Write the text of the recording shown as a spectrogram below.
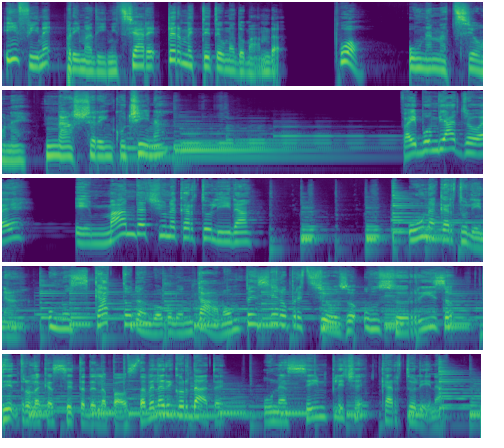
Infine, prima di iniziare, permettete una domanda. Può una nazione nascere in cucina? Fai buon viaggio, eh? E mandaci una cartolina. Una cartolina, uno scatto da un luogo lontano, un pensiero prezioso, un sorriso dentro la cassetta della posta. Ve la ricordate? Una semplice cartolina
